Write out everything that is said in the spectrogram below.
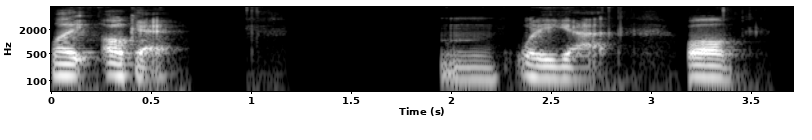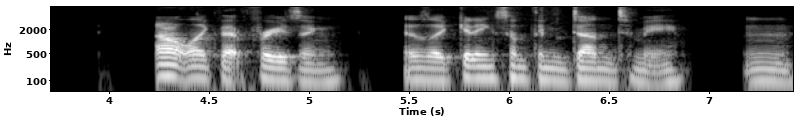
like okay, Mm. what do you got? Well, I don't like that phrasing. It's like getting something done to me. Mm,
